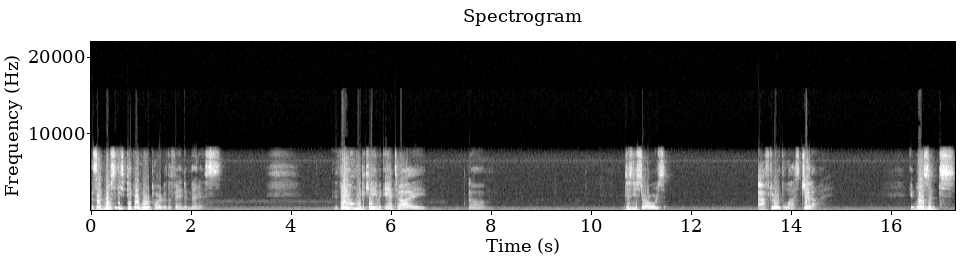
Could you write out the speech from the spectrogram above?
it's like most of these people who are part of the Fandom Menace, they only became anti um, Disney Star Wars after The Last Jedi. It wasn't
